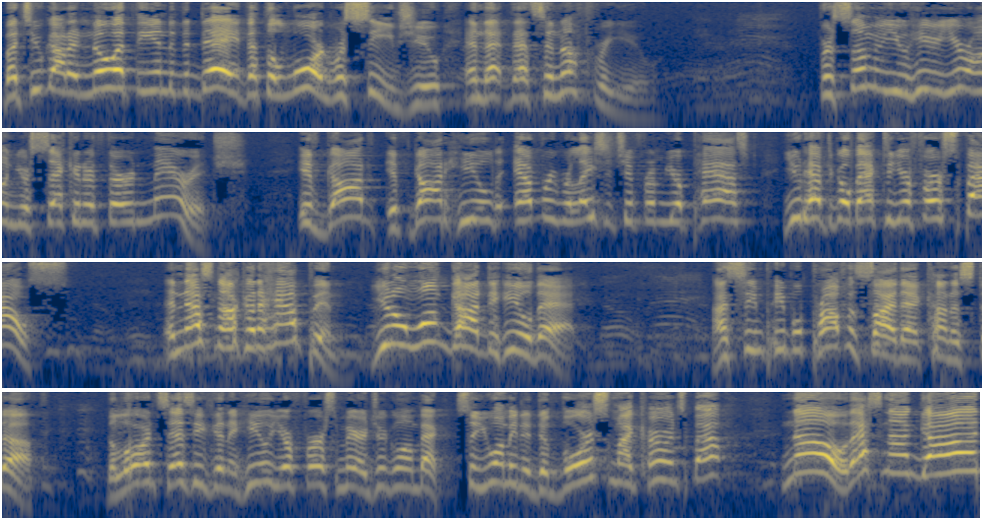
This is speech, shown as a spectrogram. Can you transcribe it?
But you got to know at the end of the day that the Lord receives you and that that's enough for you. For some of you here, you're on your second or third marriage. If God, if God healed every relationship from your past, you'd have to go back to your first spouse. And that's not going to happen. You don't want God to heal that. I've seen people prophesy that kind of stuff. The Lord says He's going to heal your first marriage. You're going back. So you want me to divorce my current spouse? No, that's not God.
